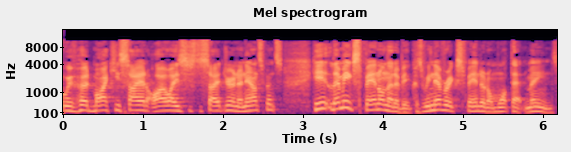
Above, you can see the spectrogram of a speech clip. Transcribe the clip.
we've heard Mikey say it. I always used to say it during announcements. Here, let me expand on that a bit because we never expanded on what that means.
